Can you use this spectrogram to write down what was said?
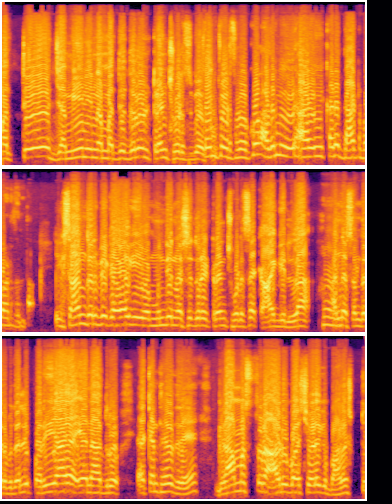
ಮತ್ತೆ ಜಮೀನಿನ ಮಧ್ಯದಲ್ಲೂ ಒಂದು ಟ್ರೆಂಚ್ ಹೊಡಿಸ್ಬೇಕು ಟ್ರೆಂಚ್ ಓಡಿಸ್ಬೇಕು. ಅದನ್ನ ಆ ಈ ಕಡೆ ದಾಟಬಾರ್ದು ಅಂತ. ಈಗ ಸಾಂದರ್ಭಿಕವಾಗಿ ಮುಂದಿನ ವರ್ಷದವರೆಗೆ ಟ್ರೆಂಚ್ ಹೊಡೆಸಕ್ ಆಗಿಲ್ಲ ಅನ್ನೋ ಸಂದರ್ಭದಲ್ಲಿ ಪರ್ಯಾಯ ಏನಾದ್ರೂ ಯಾಕಂತ ಹೇಳಿದ್ರೆ ಗ್ರಾಮಸ್ಥರ ಆಡು ಭಾಷೆಯೊಳಗೆ ಬಹಳಷ್ಟು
